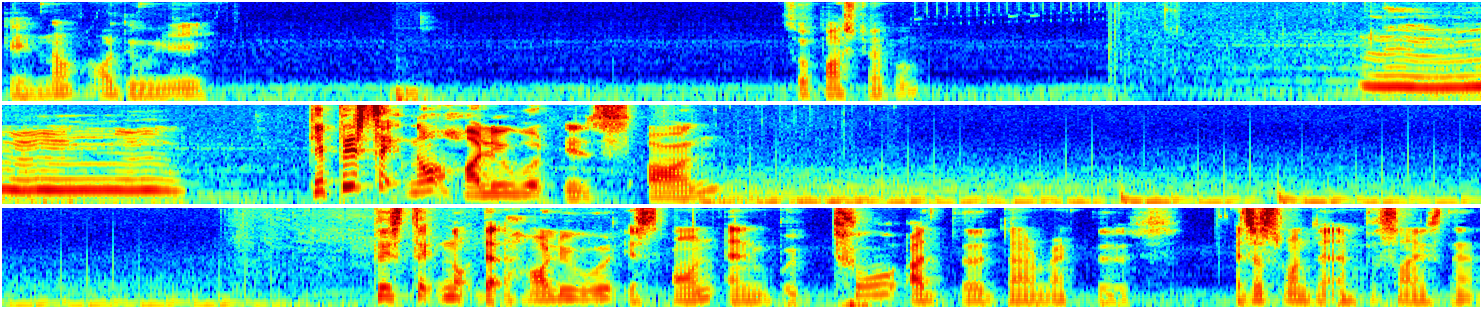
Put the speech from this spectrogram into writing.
Okay, now how do we so fast travel? Mm. Okay, please take note Hollywood is on. Please take note that Hollywood is on and with two other directors. I just want to emphasize that.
